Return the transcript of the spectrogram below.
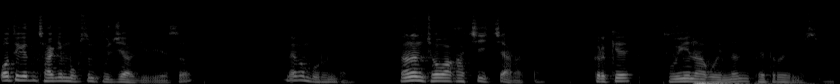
어떻게든 자기 목숨 부지하기 위해서 내가 모른다. 나는 저와 같이 있지 않았다. 그렇게 부인하고 있는 베드로의 모습이에요.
